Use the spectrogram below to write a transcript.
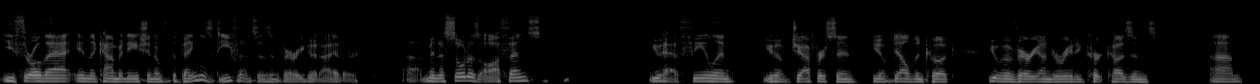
you throw that in the combination of the Bengals' defense isn't very good either. Uh, Minnesota's offense you have Thielen, You have Jefferson. You have Dalvin Cook. You have a very underrated Kirk Cousins. Um,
